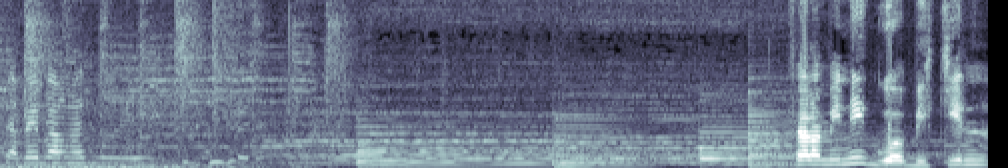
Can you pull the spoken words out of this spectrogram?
Capek banget. Film ini gue bikin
